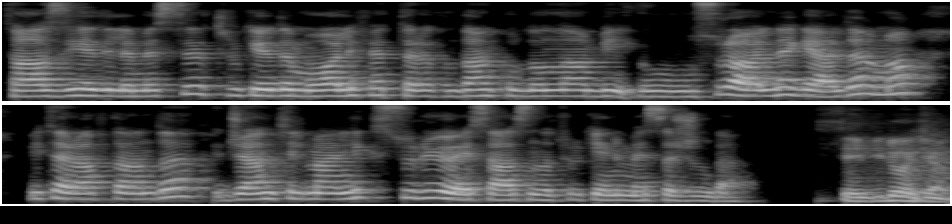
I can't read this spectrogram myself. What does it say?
taziye dilemesi Türkiye'de muhalefet tarafından kullanılan bir unsur haline geldi ama bir taraftan da centilmenlik sürüyor esasında Türkiye'nin mesajında. Sevgili hocam,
